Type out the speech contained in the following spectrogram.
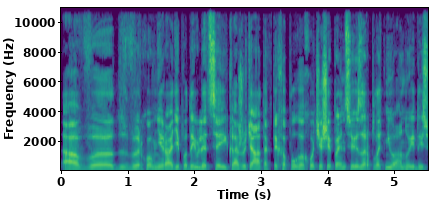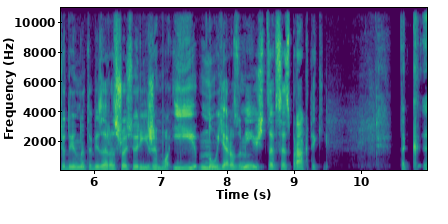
А в Верховній Раді подивляться і кажуть: а, так ти хапуга, хочеш і пенсію, і зарплатню, а ну іди сюди, ми тобі зараз щось уріжемо. І ну я розумію, що це все з практики. Так е,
